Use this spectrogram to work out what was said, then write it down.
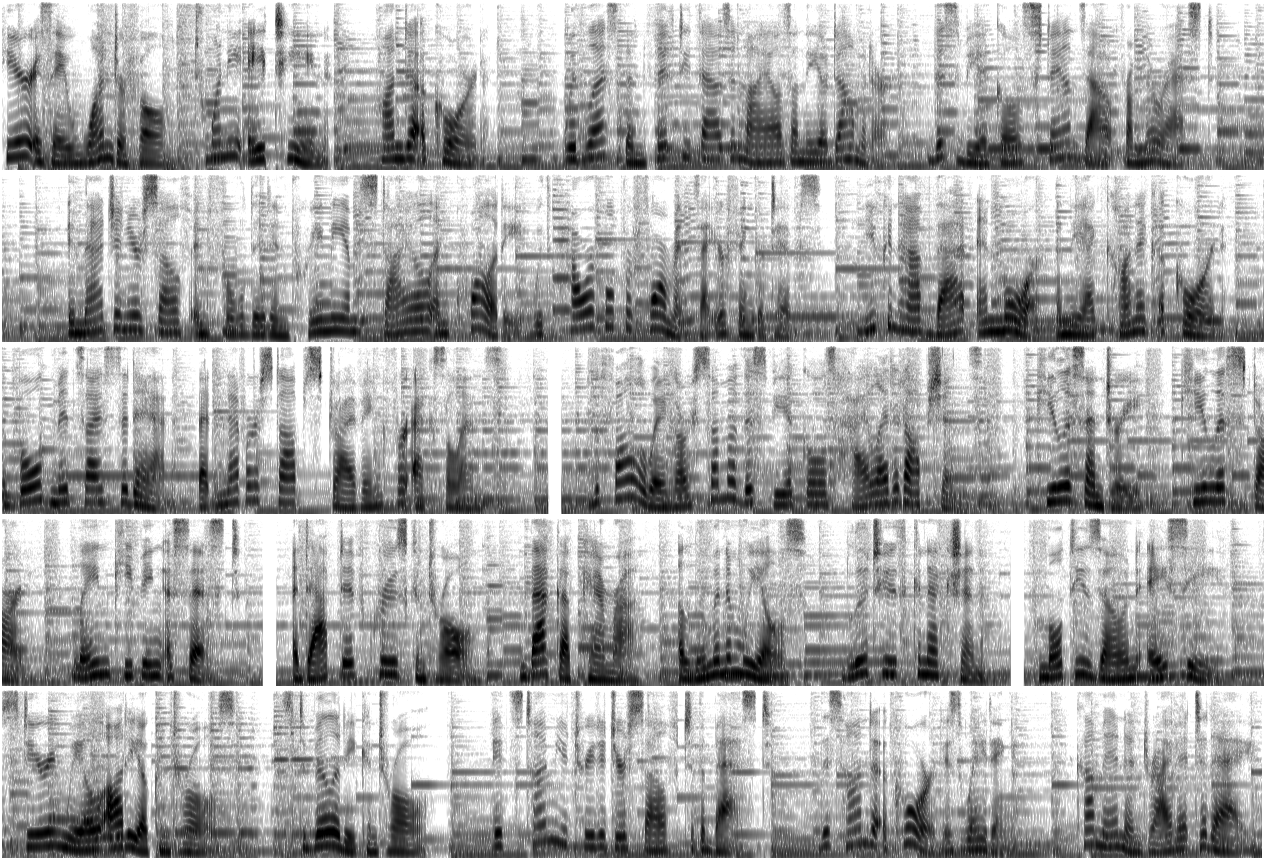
Here is a wonderful 2018 Honda Accord. With less than 50,000 miles on the odometer, this vehicle stands out from the rest. Imagine yourself enfolded in premium style and quality with powerful performance at your fingertips. You can have that and more in the iconic Accord, the bold midsize sedan that never stops striving for excellence. The following are some of this vehicle's highlighted options. Keyless entry, keyless start, lane keeping assist, adaptive cruise control, backup camera, aluminum wheels, Bluetooth connection, multi-zone AC, steering wheel audio controls, stability control. It's time you treated yourself to the best. This Honda Accord is waiting. Come in and drive it today.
